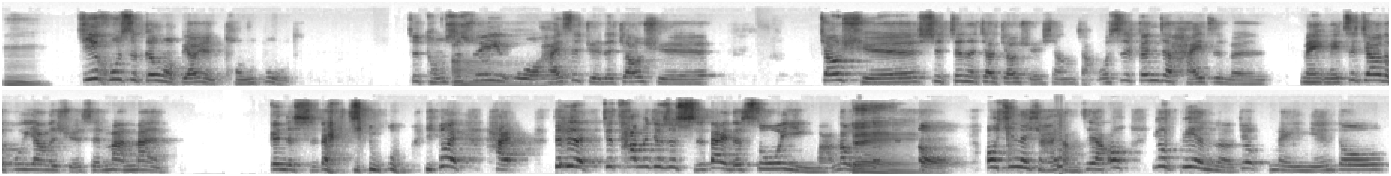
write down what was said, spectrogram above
嗯，几乎是跟我表演同步的，是同时，所以我还是觉得教学。教学是真的叫教学相长，我是跟着孩子们每每次教的不一样的学生，慢慢跟着时代 进步，因为还对不对？就他们就是时代的缩影嘛。那我就走哦，现在小孩长这样哦，又变了，就每年都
